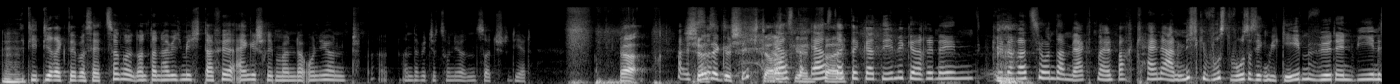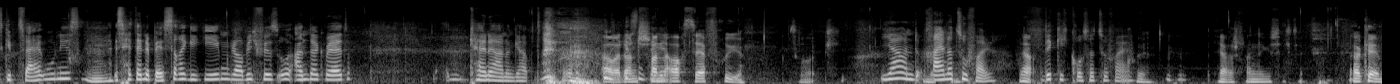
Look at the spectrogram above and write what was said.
mhm. die direkte Übersetzung. Und, und dann habe ich mich dafür eingeschrieben an der Uni und an der Wirtschaftsuni und dort studiert. Ja, also schöne Geschichte erst, auf jeden erst Fall. Erst Akademikerinnen-Generation, da merkt man einfach, keine Ahnung, nicht gewusst, wo es das irgendwie geben würde in Wien. Es gibt zwei Unis. Mhm. Es hätte eine bessere gegeben, glaube ich, fürs Undergrad. Keine Ahnung gehabt. Aber dann schon auch sehr früh. So. Ja, und reiner Zufall. Ja. Wirklich großer Zufall. Cool. Mhm. Ja, spannende Geschichte. Okay,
